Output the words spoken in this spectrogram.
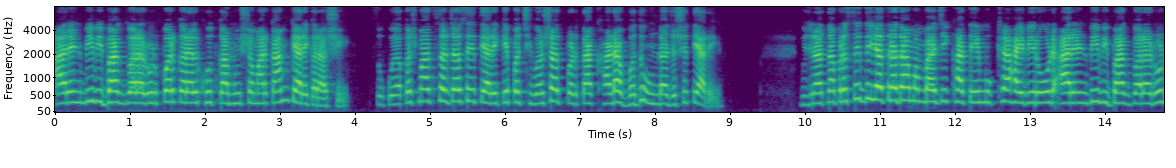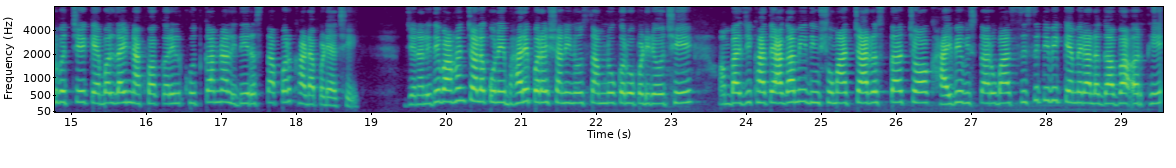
આરએનબી વિભાગ દ્વારા રોડ પર કરાયેલ ખોદકામનું સમારકામ ક્યારે કરાશે? શું કોઈ અકસ્માત સર્જાશે ત્યારે કે પછી વરસાદ પડતા ખાડા વધુ ઊંડા જશે ત્યારે. ગુજરાતના પ્રસિદ્ધ યાત્રાધામ અંબાજી ખાતે મુખ્ય highway road R and B વિભાગ દ્વારા રોડ વચ્ચે કેબલ લાઈન નાખવા કરેલ ખોદકામના લીધે રસ્તા પર ખાડા પડ્યા છે. જેના લીધે વાહન ચાલકોને ભારે પરેશાનીનો સામનો કરવો પડી રહ્યો છે. અંબાજી ખાતે આગામી દિવસોમાં ચાર રસ્તા, ચોક, હાઈવે વિસ્તારોમાં સીસીટીવી કેમેરા લગાવવા અર્થે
